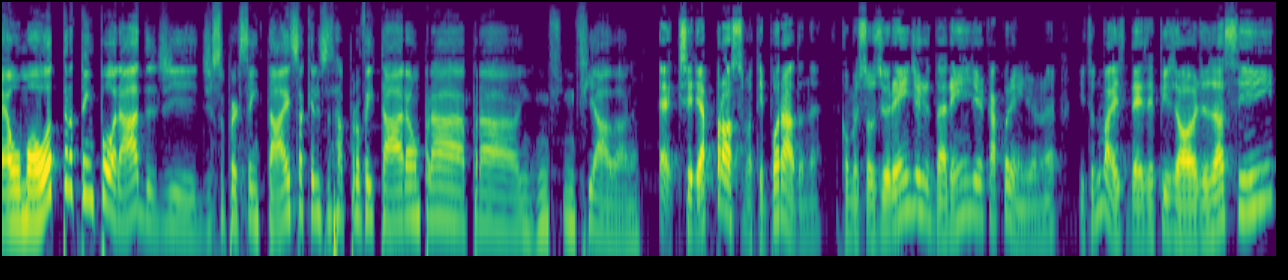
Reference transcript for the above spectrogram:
é uma outra temporada de, de Super Sentai, só que eles aproveitaram pra, pra enf- enfiar lá, né? É, que seria a próxima temporada, né? Começou o Ranger, da Ranger, Kaku Ranger, né? E tudo mais. 10 episódios assim,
